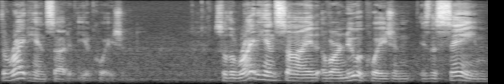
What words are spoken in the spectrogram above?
the right-hand side of the equation. So the right-hand side of our new equation is the same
